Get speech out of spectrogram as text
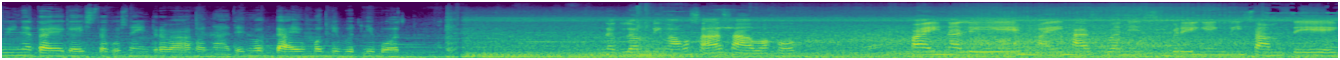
Uwi na tayo guys, tapos na yung trabaho natin. Huwag tayong maglibot-libot. Naglambing ako sa asawa ko finally, my husband is bringing me something.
